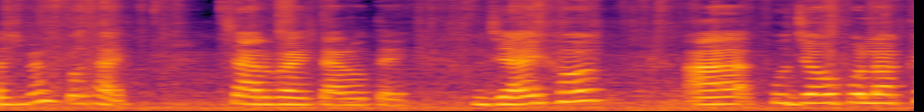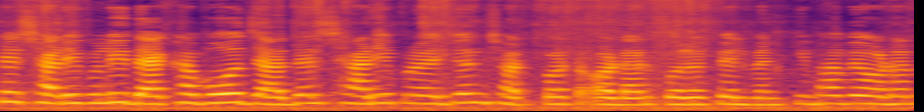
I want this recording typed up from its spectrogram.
আসবেন কোথায়? চার বাই তেরোতে। যাই হোক পূজা উপলক্ষে শাড়িগুলি দেখাবো। যাদের শাড়ি প্রয়োজন, ঝটপট অর্ডার করে ফেলবেন। কীভাবে অর্ডার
